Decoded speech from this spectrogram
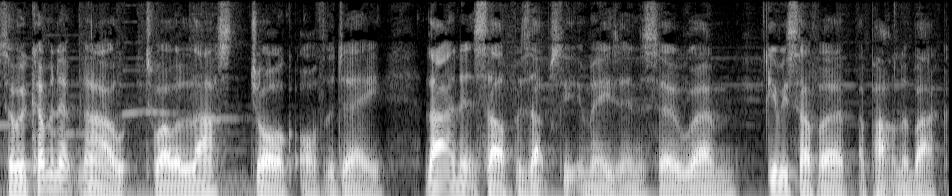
So we're coming up now to our last jog of the day. That in itself is absolutely amazing. So um, give yourself a, a, pat on the back.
